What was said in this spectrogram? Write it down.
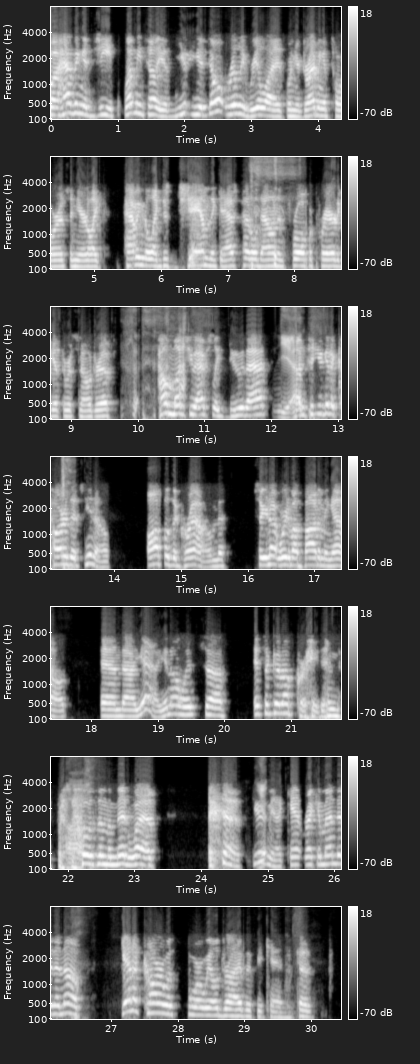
But having a Jeep, let me tell you, you you don't really realize when you're driving a Taurus and you're like having to like just jam the gas pedal down and throw up a prayer to get through a snowdrift. How much you actually do that Yeah. until you get a car that's you know off of the ground, so you're not worried about bottoming out. And uh, yeah, you know it's uh, it's a good upgrade. And for Oh. those in the Midwest, excuse Yeah. me, I can't recommend it enough. Get a car with four wheel drive if you can, because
